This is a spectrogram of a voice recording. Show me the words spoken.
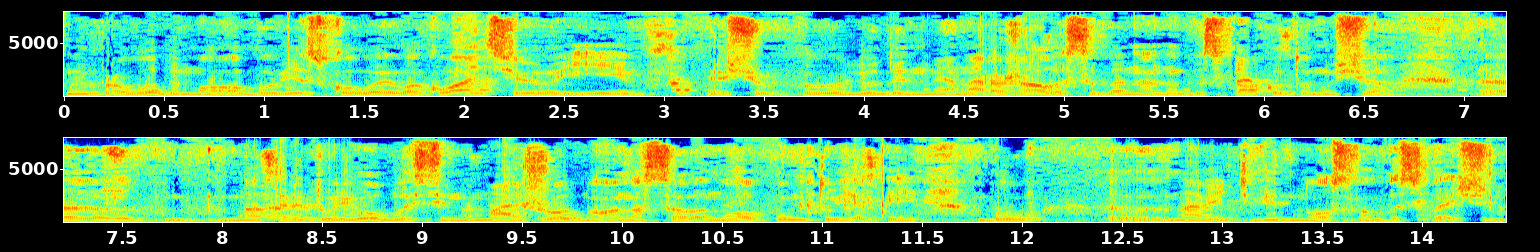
ми проводимо обов'язкову евакуацію, і щоб люди не наражали себе на небезпеку, тому що на території області немає жодного населеного пункту, який був навіть відносно безпечно.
